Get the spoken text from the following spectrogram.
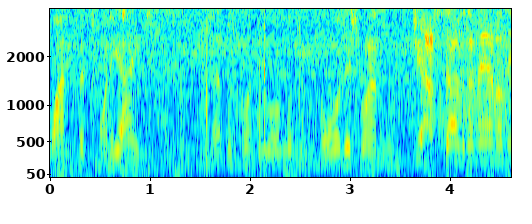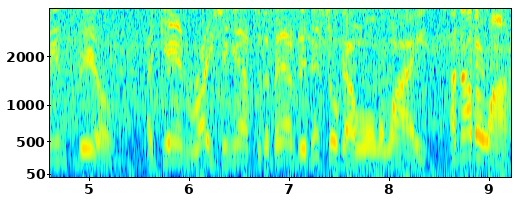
one for 28. That was what you were looking for. This one just over the mound on the infield. Again, racing out to the boundary. This will go all the way. Another one.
